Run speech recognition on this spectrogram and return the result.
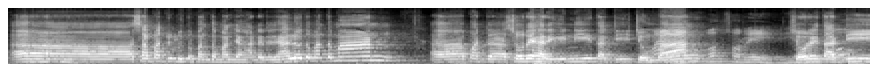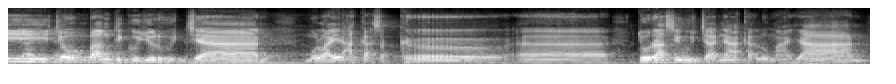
eh, sapa dulu teman-teman yang ada di. Halo teman-teman. Eh, pada sore hari ini tadi Jombang. Oh sore. Iya. Sore Oh, tadi iya, iya. Jombang diguyur hujan, mulai agak seger. eh, durasi hujannya agak lumayan.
